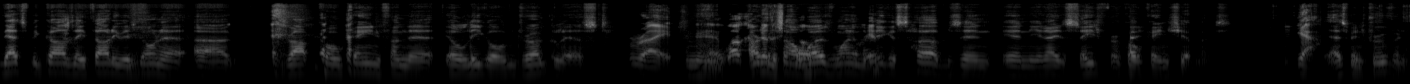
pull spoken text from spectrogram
That's because they thought he was going to uh, drop cocaine from the illegal drug list. Right. I mean, Welcome to the Arkansas show. was one of the biggest hubs in in the United States for cocaine shipments. Yeah. That's been proven.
